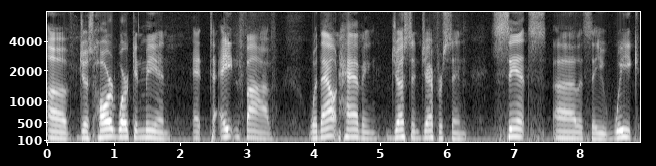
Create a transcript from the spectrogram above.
of just hardworking men, at to eight and five, without having Justin Jefferson since uh, let's see, week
